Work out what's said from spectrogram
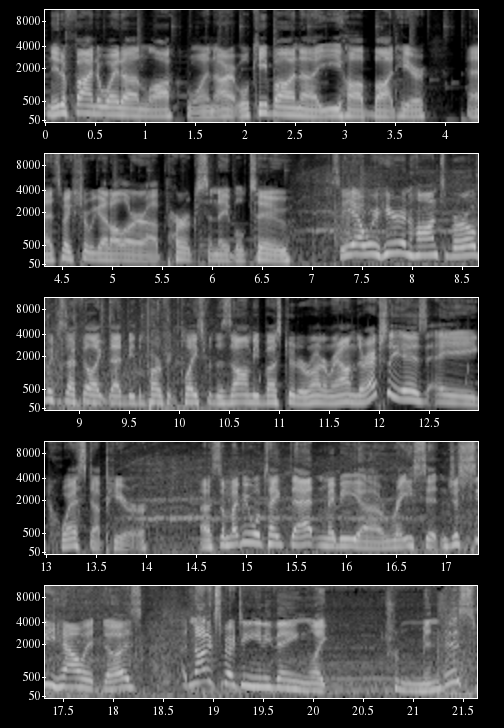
Need to find a way to unlock one. All right, we'll keep on uh, Yeehaw Bot here. Uh, let's make sure we got all our uh, perks enabled too. So yeah, we're here in Hauntsborough because I feel like that'd be the perfect place for the Zombie Buster to run around. There actually is a quest up here. Uh, so maybe we'll take that and maybe uh, race it and just see how it does. Not expecting anything like tremendous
